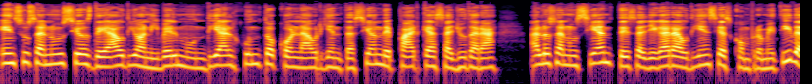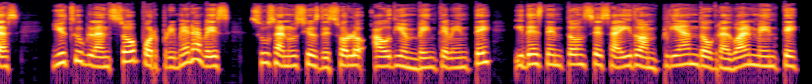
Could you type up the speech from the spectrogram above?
en sus anuncios de audio a nivel mundial junto con la orientación de podcast ayudará a los anunciantes a llegar a audiencias comprometidas YouTube lanzó por primera vez sus anuncios de solo audio en 2020 y desde entonces ha ido ampliando gradualmente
